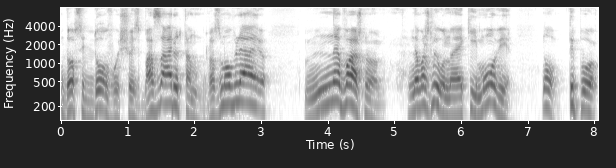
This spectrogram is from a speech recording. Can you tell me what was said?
досить довго щось базарю, там розмовляю. Неважно, неважливо на якій мові. Ну, типу,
